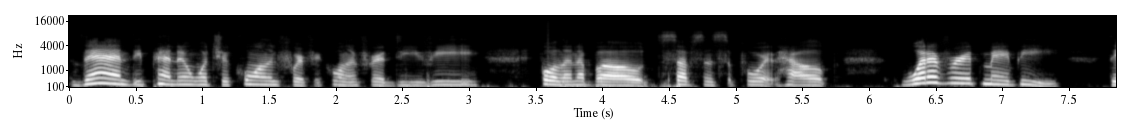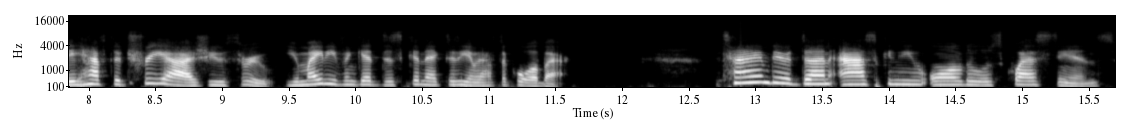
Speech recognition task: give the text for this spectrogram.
then depending on what you're calling for, if you're calling for a DV, calling about substance support help, whatever it may be, they have to triage you through. You might even get disconnected, you have to call back. The time they're done asking you all those questions,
